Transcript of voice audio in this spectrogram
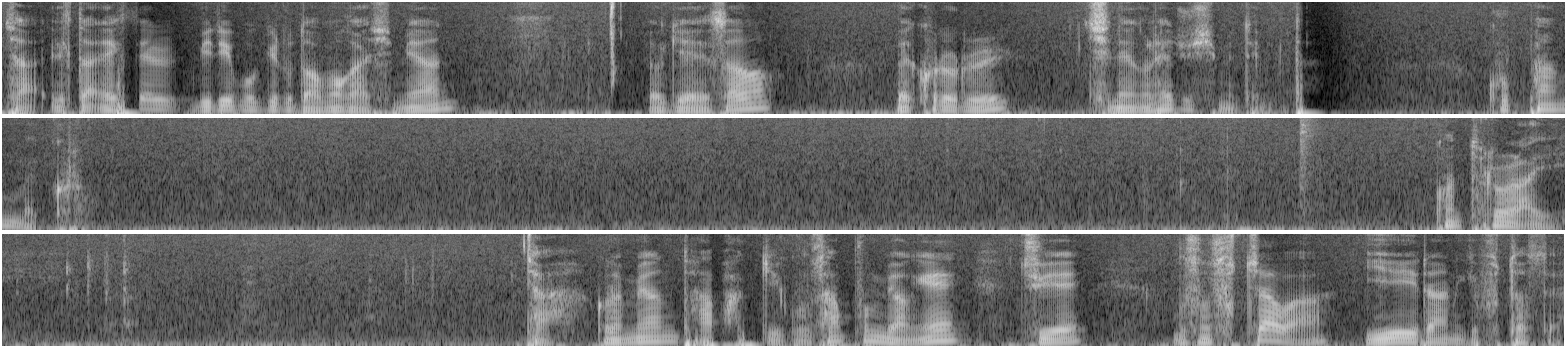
자, 일단 엑셀 미리 보기로 넘어가시면 여기에서 매크로를 진행을 해주시면 됩니다. 쿠팡 매크로. 컨트롤 I. 자, 그러면 다 바뀌고 상품명에 뒤에 무슨 숫자와 EA라는 게 붙었어요.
